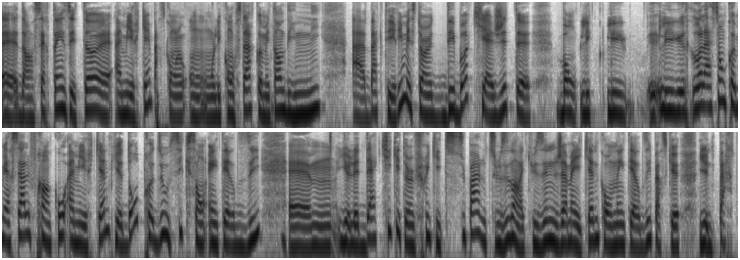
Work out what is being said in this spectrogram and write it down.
euh, dans certains États euh, américains parce qu'on on, on les considère comme étant des nids à bactéries. Mais c'est un débat qui agite euh, bon les, les les relations commerciales franco-américaines. Puis il y a d'autres produits aussi qui sont interdits. Euh, il y a le daki qui est un fruit qui est super utilisé dans la cuisine jamaïcaine qu'on interdit parce que il y a une partie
